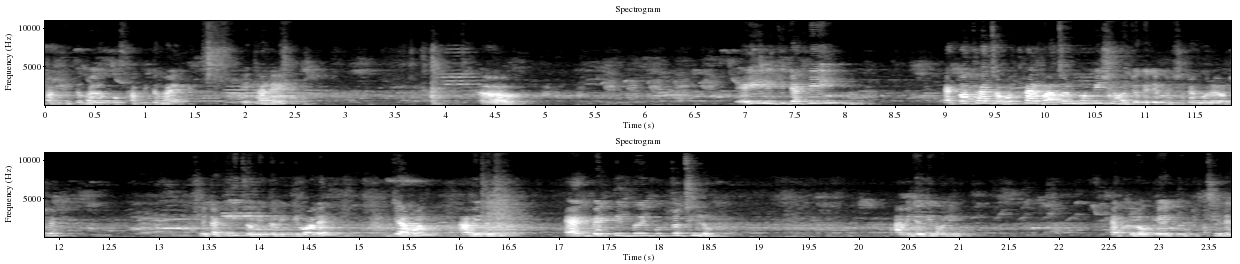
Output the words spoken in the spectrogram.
সংক্ষিপ্তভাবে উপস্থাপিত হয়। এখানে এই রীতিটাকেই এক কথায় চমৎকার বাচনভঙ্গির সহযোগে যে ভাষাটা গড়ে ওঠে, সেটাকেই চলিত রীতি বলে। যেমন, আমি যদি এক ব্যক্তির দুই পুত্র ছিল, আমি যদি বলি, এক লোকের দুটি ছেলে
